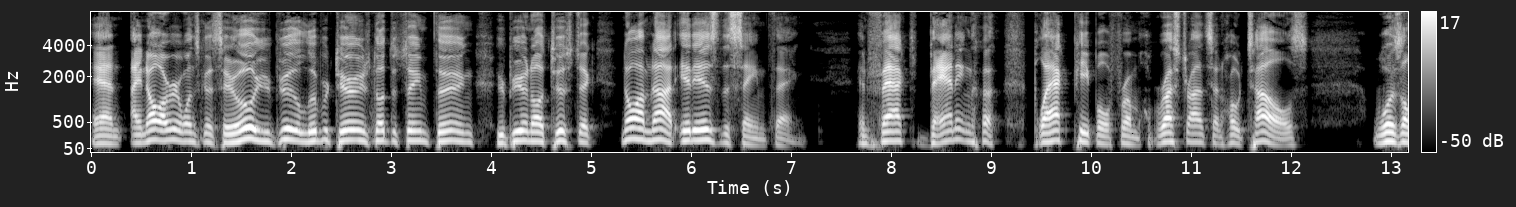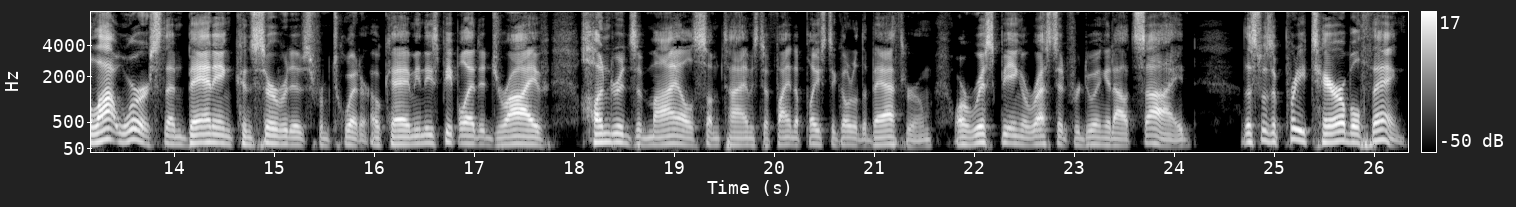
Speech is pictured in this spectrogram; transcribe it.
And I know everyone's going to say, oh, you're being a libertarian. It's not the same thing. You're being autistic. No, I'm not. It is the same thing. In fact, banning the black people from restaurants and hotels was a lot worse than banning conservatives from Twitter. Okay. I mean, these people had to drive hundreds of miles sometimes to find a place to go to the bathroom or risk being arrested for doing it outside. This was a pretty terrible thing.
